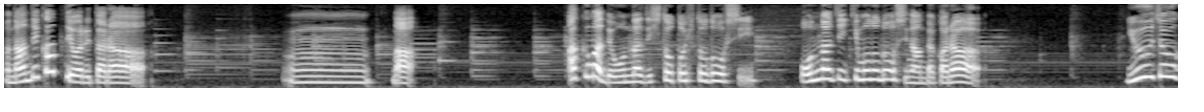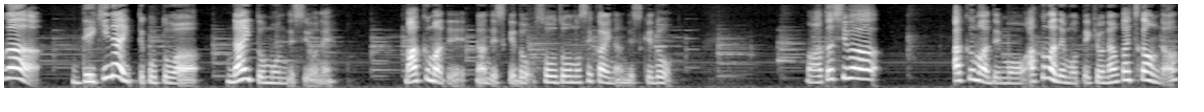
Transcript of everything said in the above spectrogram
まあ、なんでかって言われたら、うーん、まあ、あくまで同じ人と人同士、同じ生き物同士なんだから、友情ができないってことはないと思うんですよね。まあ、あくまでなんですけど、想像の世界なんですけど、まあ、私は、あくまでも、あくまでもって今日何回使うんだ？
